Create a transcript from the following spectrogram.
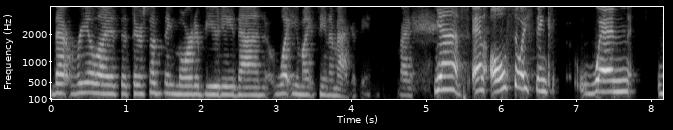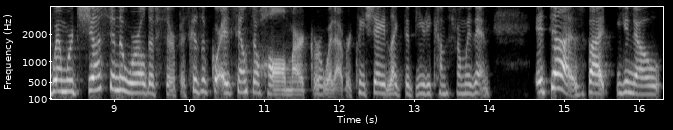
that realize that there's something more to beauty than what you might see in a magazine right yes and also i think when when we're just in the world of surface, because of course it sounds so hallmark or whatever, cliched, like the beauty comes from within. It does, but you know,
